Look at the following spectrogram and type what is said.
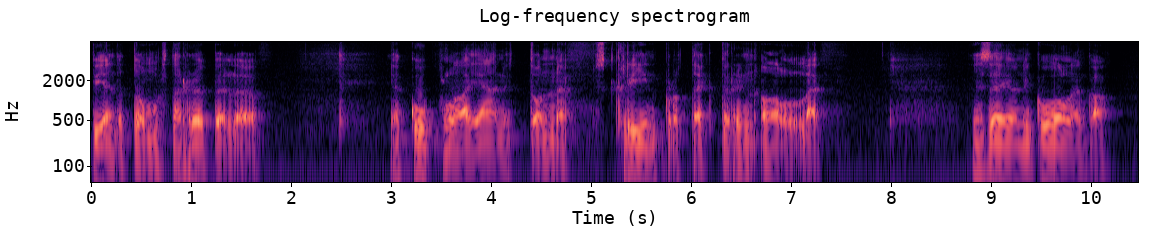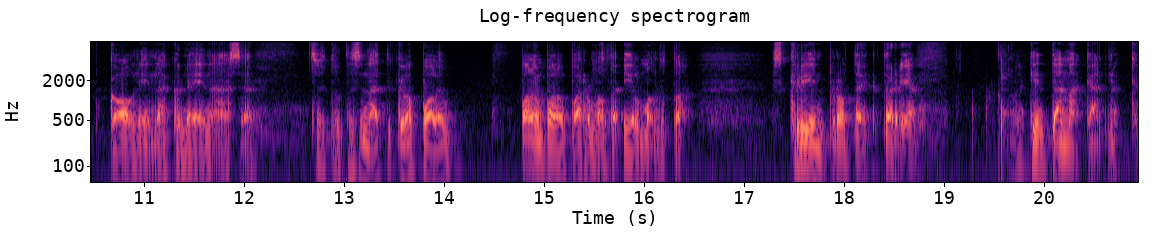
pientä tuommoista röpelöä ja kuplaa jäänyt tonne screen protectorin alle. Ja se ei ole niinku ollenkaan kauniin näköinen enää se. Se, tota, se näytti kyllä paljon, paljon, paljon paremmalta ilman tota screen protectoria. Ainakin tämä kännykkä.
